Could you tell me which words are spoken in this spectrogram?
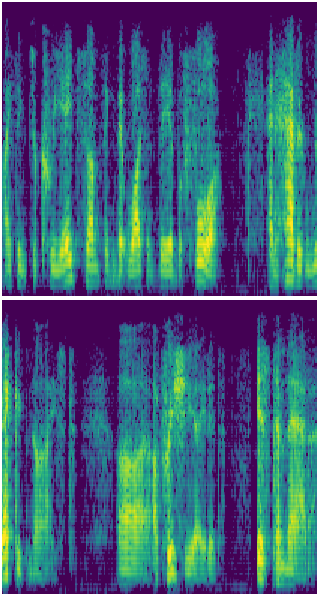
I think to create something that wasn't there before and have it recognized, uh, appreciated, is to matter.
